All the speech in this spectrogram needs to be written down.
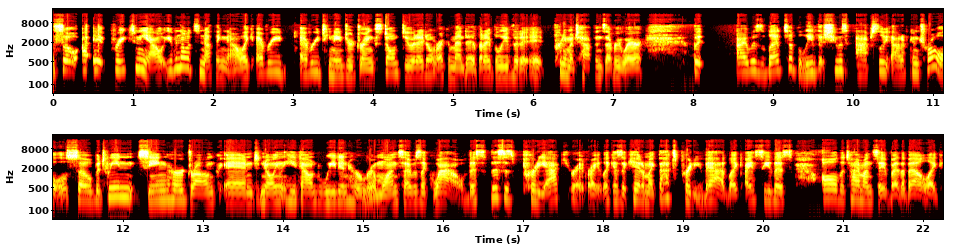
so uh, it freaked me out even though it's nothing now like every every teenager drinks don't do it i don't recommend it but i believe that it, it pretty much happens everywhere I was led to believe that she was absolutely out of control. So between seeing her drunk and knowing that he found weed in her room once, I was like, wow, this this is pretty accurate, right? Like as a kid, I'm like, that's pretty bad. Like I see this all the time on Saved by the Bell. Like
